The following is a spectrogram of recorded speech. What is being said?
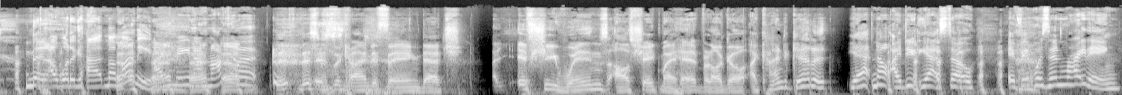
then I would have had my money. I mean, I'm not gonna. This, this is the kind of thing that sh- if she wins, I'll shake my head, but I'll go, I kind of get it. Yeah, no, I do. Yeah, so if it was in writing,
